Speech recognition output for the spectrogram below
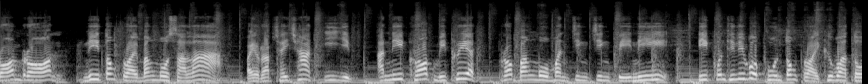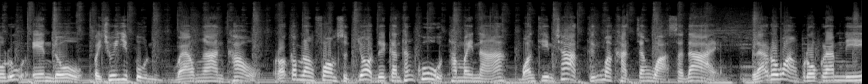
ร้อนร้อนๆนี่ต้องปล่อยบังโมซาลาไปรับใช้ชาติอียิปต์อันนี้ครอปมีเครียด เพราะบังโมมันจริง ๆ ปีนี้ อีกคนที่ลิเวอร์พูลต้องปล่อยคือวาโตรุเอนโด ไปช่วยญี่ปุ่น แววงานเข้า เรากำลังฟอร์มสุดยอดด้วยกันทั้งคู่ทำไมหนาบอลทีมชาติถึงมาขัดจังหวะซะได้ และระหว่างโปรแกรมนี้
